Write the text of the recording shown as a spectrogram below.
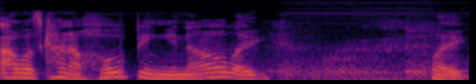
I was kind of hoping, you know, like, like,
